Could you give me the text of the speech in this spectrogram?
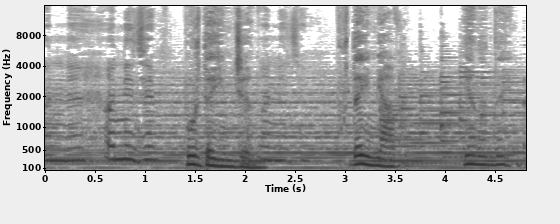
Anne, anneciğim. Buradayım canım. Anneciğim. Buradayım yavrum. Yanındayım.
